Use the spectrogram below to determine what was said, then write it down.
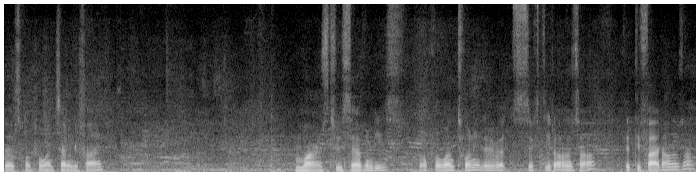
Those go for 175. Mars 270s go for 120. They're about $60 off, $55 off.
